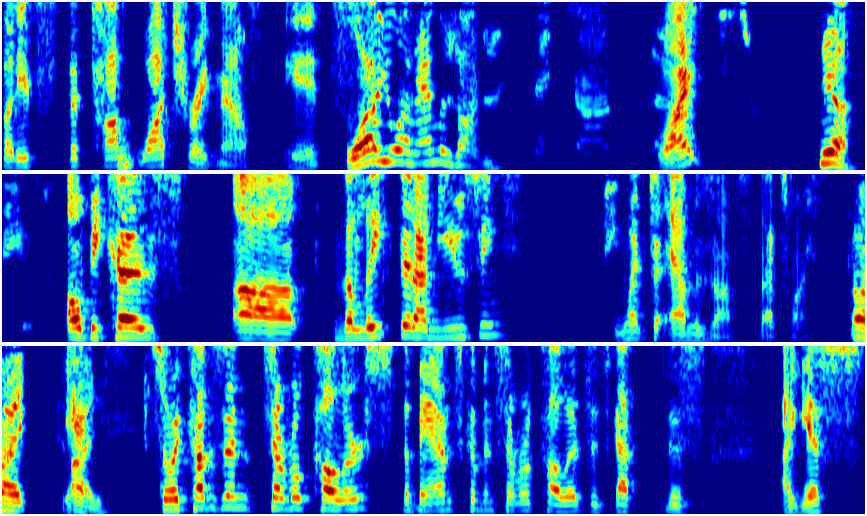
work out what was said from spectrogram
but it's the top watch right now. It's Why uh, are you on Amazon? why? Yeah. Oh, because uh the link that I'm using went to Amazon. That's why. All right. Yeah. All right. So it comes in several colors. The bands come in several colors. It's got this, I guess,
